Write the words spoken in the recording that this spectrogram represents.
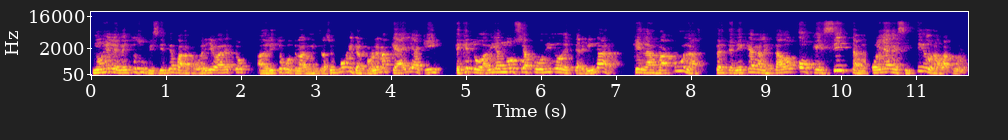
no es elemento suficiente para poder llevar esto a delito contra la administración pública. El problema que hay aquí es que todavía no se ha podido determinar que las vacunas pertenezcan al Estado o que existan o hayan existido las vacunas.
